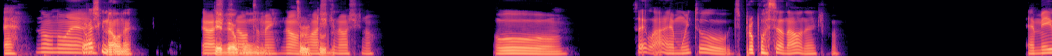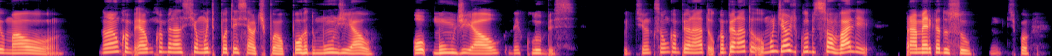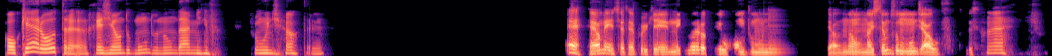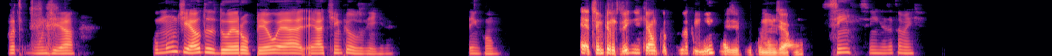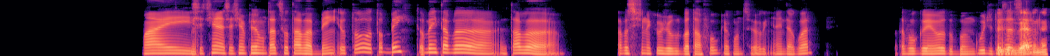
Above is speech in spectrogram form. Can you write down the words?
É, não, não é. Eu acho que não, né? Eu acho teve que não algum também. Não, não, acho que não, acho que não. O. Sei lá, é muito desproporcional, né? Tipo, é meio mal. Não é um, campe- é um campeonato que tinha muito potencial. Tipo, é o porra do Mundial. O Mundial de Clubes. Tinha que ser um campeonato. O campeonato. O Mundial de Clubes só vale pra América do Sul. Tipo, qualquer outra região do mundo não dá a mínima pro Mundial, tá ligado? É, realmente, até porque nem o europeu conta o Mundial. Não, nós temos um Mundial. É, puta, Mundial. O Mundial do, do europeu é a, é a Champions League, né? Tem como. É, Champions League, que é um campeonato muito mais difícil que o Mundial. né? Sim, sim, exatamente. Mas você tinha, você tinha perguntado se eu tava bem. Eu tô, tô bem, tô bem, tava. Eu tava. Tava assistindo aqui o jogo do Botafogo, que aconteceu ainda agora. O Botafogo ganhou do Bangu de 2 a 0 2x0, né?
